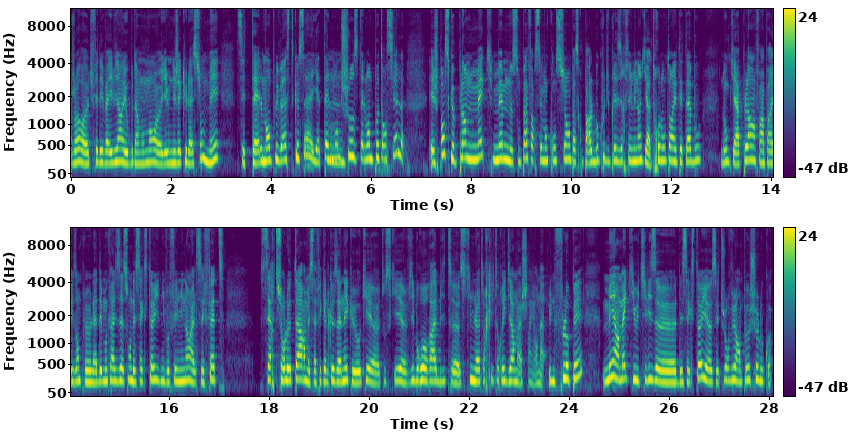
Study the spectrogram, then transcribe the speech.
Genre, euh, tu fais des va-et-vient et au bout d'un moment, euh, il y a une éjaculation. Mais c'est tellement plus vaste que ça. Il y a tellement Mhm. de choses, tellement de potentiel. Et je pense que plein de mecs, même, ne sont pas forcément conscients parce qu'on parle beaucoup du plaisir féminin qui a trop longtemps été tabou. Donc il y a plein, enfin, par exemple, la démocratisation des sextoys niveau féminin, elle s'est faite certes sur le tard, mais ça fait quelques années que, ok, euh, tout ce qui est euh, vibro, rabbit, euh, stimulateur clitoridien, machin, il y en a une flopée. Mais un mec qui utilise des sextoys, c'est toujours vu un peu chelou, quoi.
